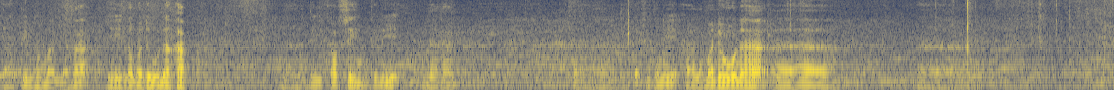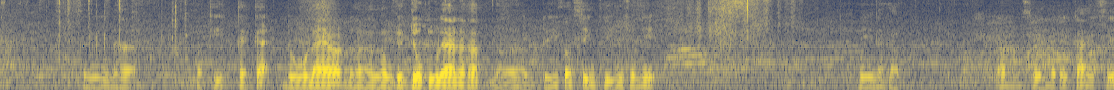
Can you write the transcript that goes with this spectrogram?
ใต้ปินของมันนะครับนี่เรามาดูนะครับดีเกาซิ่งตัวนี้นะครับดีเกาซิ่งตัวนี้เรามาดูนะฮะอ่าอ่าตัวนี้นะฮะเมื่อกี้แกะดูแล้วลองโยกดูแล้วนะครับดีเกาซิ่งคืออยู่ส่วนนี้นี่นะครับโซนมาใกล้ๆสิ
